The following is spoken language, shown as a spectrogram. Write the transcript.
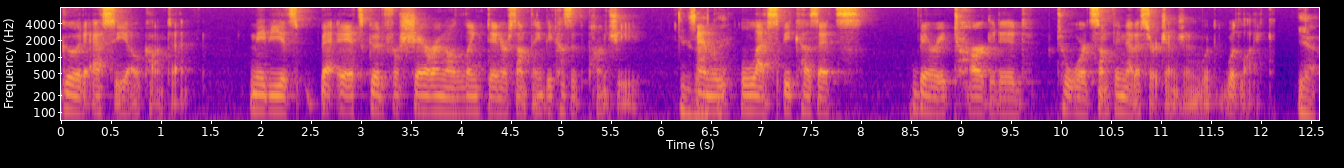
good SEO content. Maybe it's be- it's good for sharing on LinkedIn or something because it's punchy, exactly. and less because it's very targeted towards something that a search engine would, would like. Yeah.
